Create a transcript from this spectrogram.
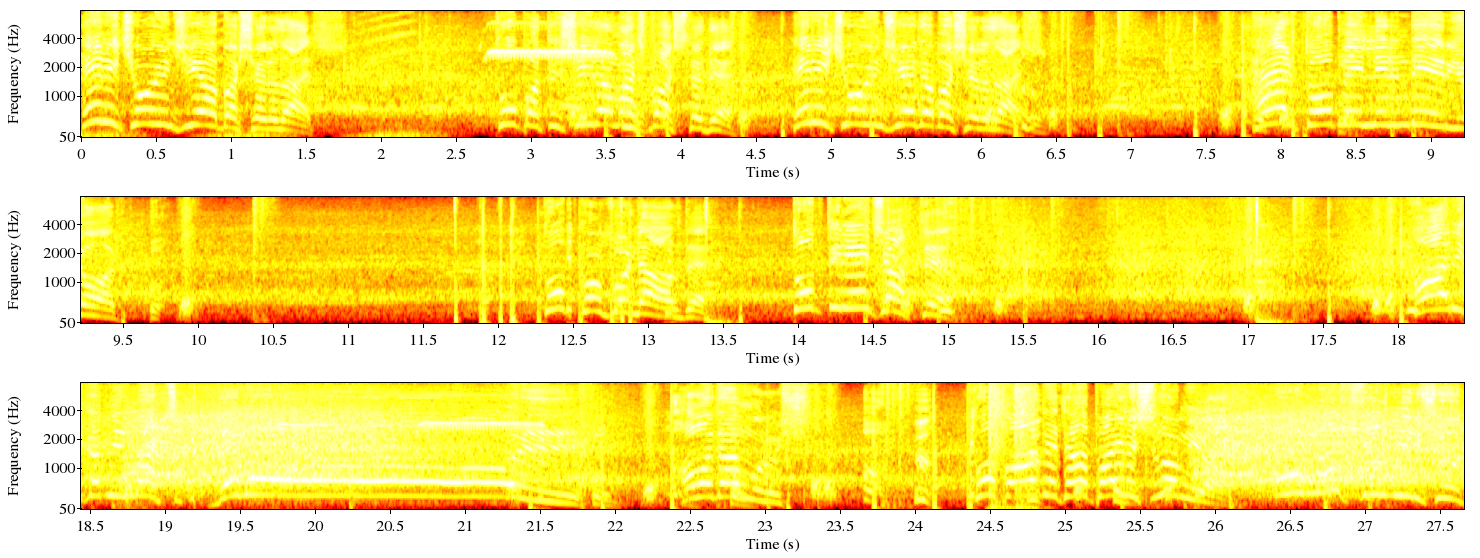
Her iki oyuncuya başarılar. Top atışıyla maç başladı. Her iki oyuncuya da başarılar. Her top ellerinde eriyor. Top kontrolünü aldı. Top direğe çarptı. Harika bir maç. Ve gol! Havadan vuruş. Top adeta paylaşılamıyor. O nasıl bir şut?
